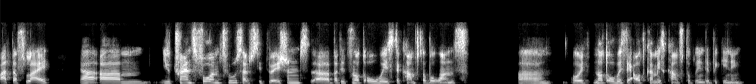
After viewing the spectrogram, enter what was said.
butterfly yeah um, you transform through such situations uh, but it's not always the comfortable ones um, or it, not always the outcome is comfortable in the beginning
